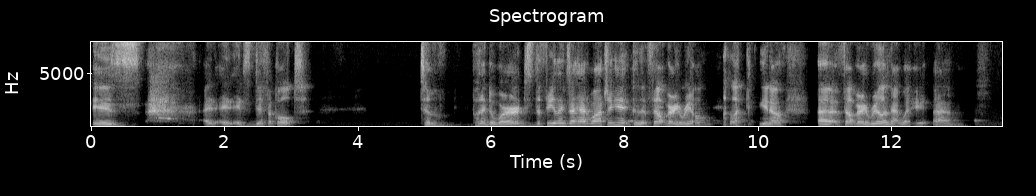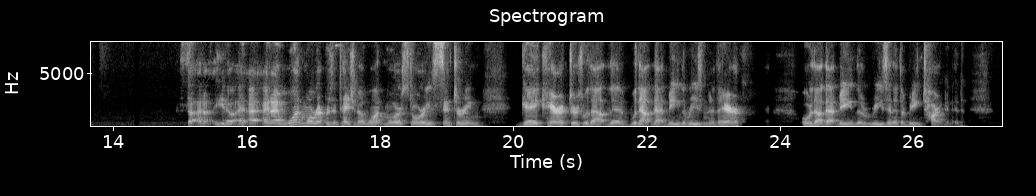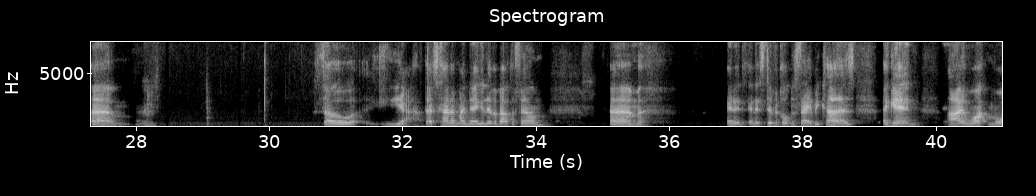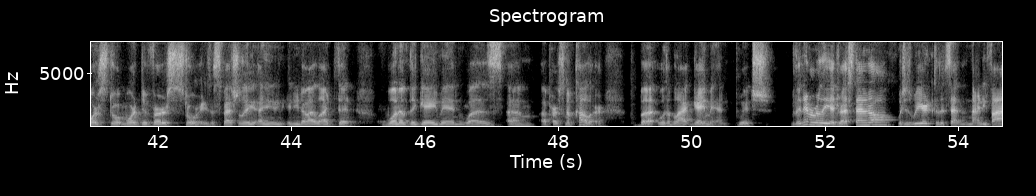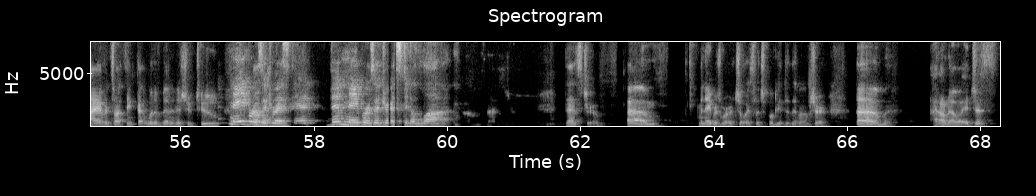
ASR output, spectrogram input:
is it, it's difficult to put into words the feelings I had watching it because it felt very real. like you know, uh, felt very real in that way. Um, so I don't, you know, I, I, and I want more representation. I want more stories centering gay characters without them, without that being the reason they're there or without that being the reason that they're being targeted. Um, mm. So yeah, that's kind of my negative about the film. Um, and it, and it's difficult to say because again, I want more sto- more diverse stories, especially and, and you know I liked that one of the gay men was um, a person of color, but was a black gay man, which but they never really addressed that at all, which is weird because it's set in 95. And so I think that would have been an issue too. Neighbors probably. addressed it. Them neighbors addressed it a lot. That's true. Um, the neighbors were a choice, which we'll get to them, I'm sure. Um, I don't know. It just,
